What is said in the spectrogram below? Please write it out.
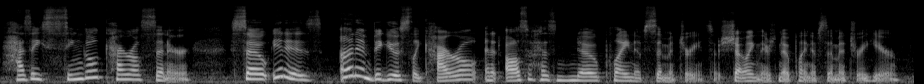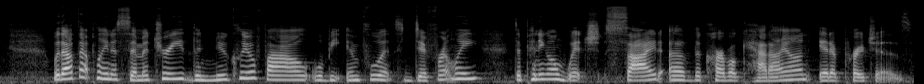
has a single chiral center. So it is unambiguously chiral and it also has no plane of symmetry. So showing there's no plane of symmetry here. Without that plane of symmetry, the nucleophile will be influenced differently depending on which side of the carbocation it approaches,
